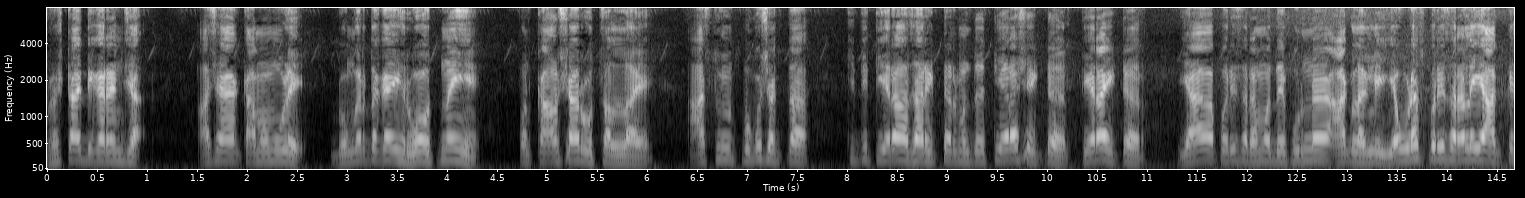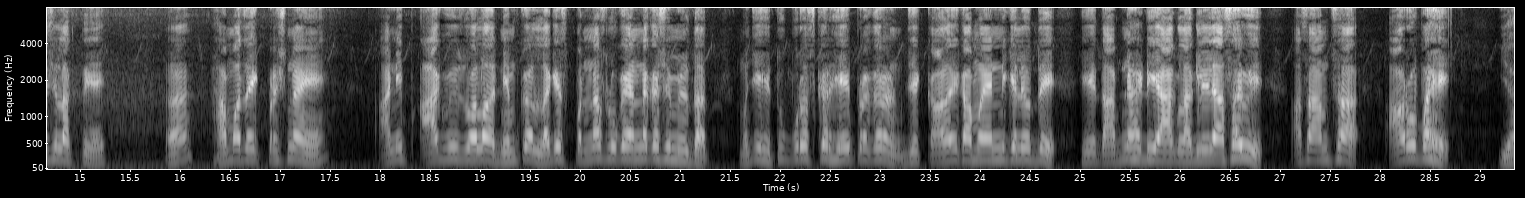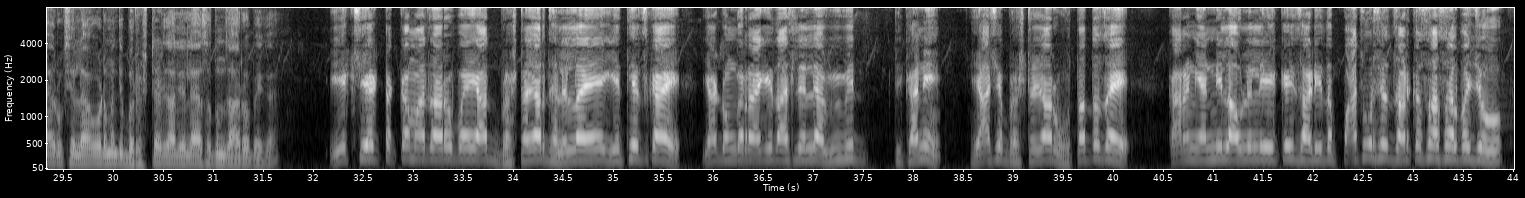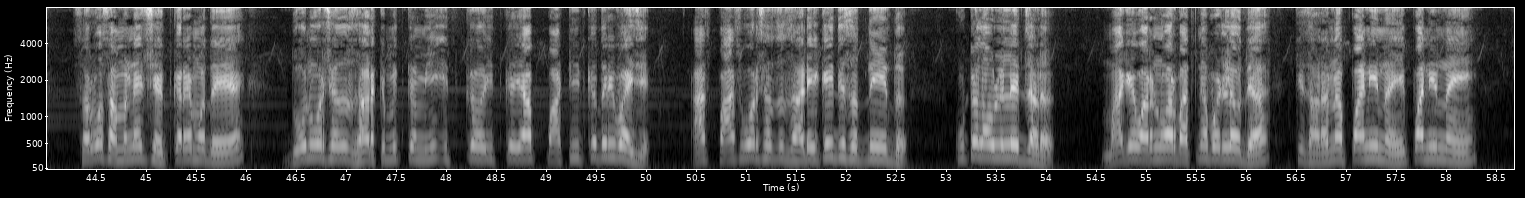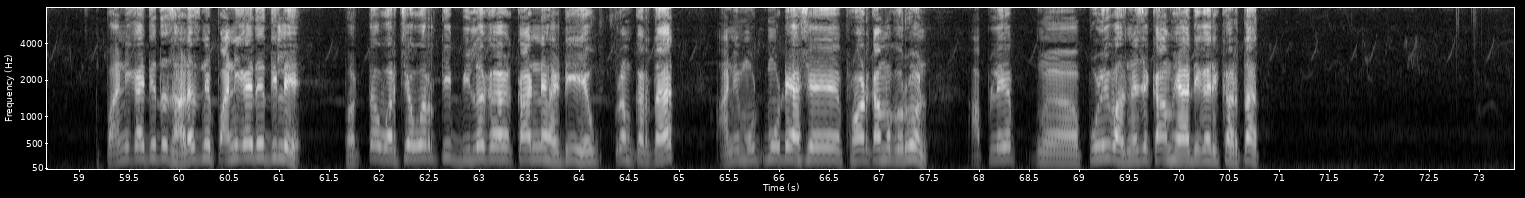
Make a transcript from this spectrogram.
भ्रष्ट अधिकाऱ्यांच्या अशा कामामुळे डोंगर तर काही हिरवा होत नाही आहे पण काळशार होत चालला आहे. आज तुम्ही बघू शकता किती तेरा हजार हेक्टर म्हणतं तेराशे हेक्टर तेरा हेक्टर या परिसरामध्ये पूर्ण आग लागली. एवढ्याच परिसराला ही आग कशी लागते? हा माझा एक प्रश्न आहे. आणि आग विजवाला नेमकं लगेच पन्नास लोक यांना कसे मिळतात? म्हणजे हेतू पुरस्कार हे प्रकरण जे काळे कामं यांनी केले होते हे दाबण्यासाठी आग लागलेली असावी असा आमचा आरोप आहे. या वृक्ष लागवडमध्ये भ्रष्टाचार झालेला आहे असा तुमचा आरोप आहे का? एकशे एक टक्का माझा आरोप आहे. यात भ्रष्टाचार झालेला आहे. येथेच काय? या डोंगर रागेत असलेल्या विविध ठिकाणी हे असे भ्रष्टाचार होतातच आहे. कारण यांनी लावलेले एकही झाडी तर पाच वर्षाचं झाड कसं असायला पाहिजे हो? सर्वसामान्य शेतकऱ्यामध्ये दोन वर्षाचं झाड कमीत कमी इतकं इतकं या पाठी इतकं तरी पाहिजे. आज पाच वर्षाचं झाड एकही दिसत नाही इथं. कुठं लावलेले आहेत झाडं? मागे वारंवार बातम्या पडल्या होत्या की झाडांना पाणी नाही पाणी नाही. पाणी काय तिथं? झाडच नाही पाणी काय ते दिले फक्त वरच्यावर ती बिलं का काढण्यासाठी हे उपक्रम करतात आणि मोठमोठे असे फ्रॉड कामं करून आपले पोळी भाजण्याचे काम हे अधिकारी करतात.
